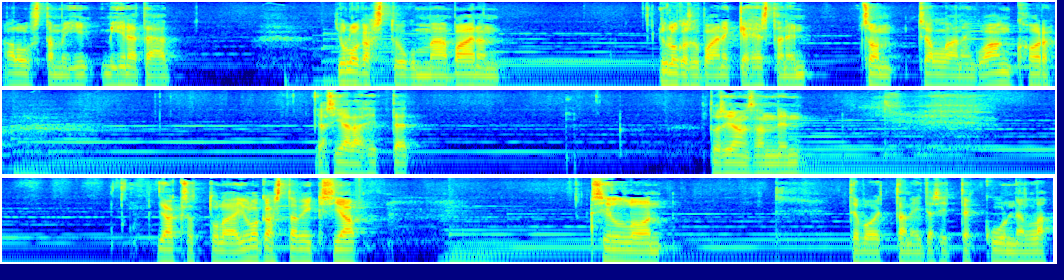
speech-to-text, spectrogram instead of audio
alusta, mihin, mihin tämä julkaistuu, kun mä painan julkaisupainikkehestä, niin se on sellainen kuin Anchor. Ja siellä sitten tosiaan niin jaksot tulee julkaistaviksi ja silloin te voitte niitä sitten kuunnella.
